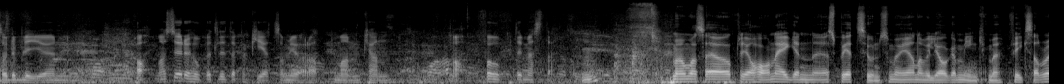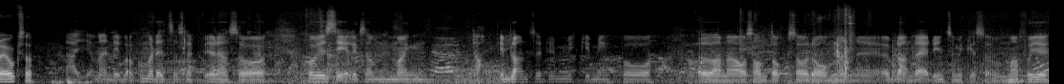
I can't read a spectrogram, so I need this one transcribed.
Så det blir ju en... Ja, man syr ihop ett litet paket som gör att man kan ja, få ihop det mesta. Men om man säger att jag har en egen eh, spetshund som jag gärna vill jaga mink med, fixar du det också? Jajamän, det är bara att komma dit så släpper vi den så får vi se liksom. Man, ja, ibland så är det mycket mink på öarna och sånt också då, men eh, ibland är det inte så mycket så man får ju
